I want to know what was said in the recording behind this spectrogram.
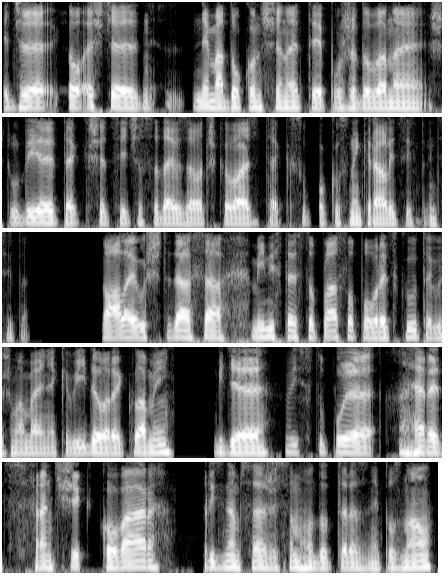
keďže to ešte nemá dokončené tie požadované štúdie, tak všetci, čo sa dajú zaočkovať, tak sú pokusní králici v princípe. No ale už teda sa ministerstvo pláslo po vrecku, tak už máme aj nejaké video reklamy, kde vystupuje herec František Kovár Priznám sa, že som ho doteraz nepoznal.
